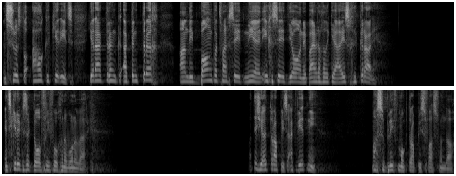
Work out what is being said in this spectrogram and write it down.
En so is daar elke keer iets. Here, ek drink ek dink terug aan die bank wat vir my gesê het nee en U gesê het ja en op eendag het ek die huis gekry. En skielik is ek daar vir die volgende wonderwerk. Wat is jou trappies? Ek weet nie. Maar asseblief maak trappies vas vandag.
